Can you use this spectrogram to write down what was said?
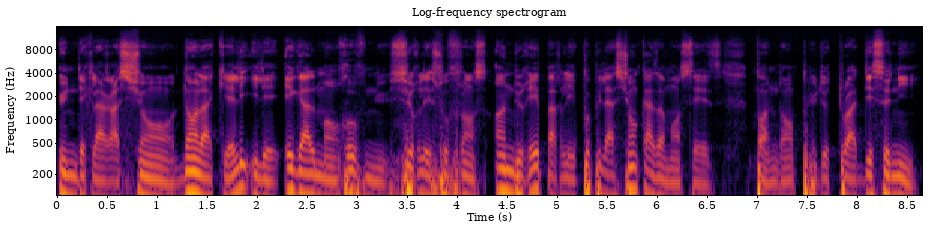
Une déclaration dans laquelle il est également revenu sur les souffrances endurées par les populations casamancaises pendant plus de trois décennies.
